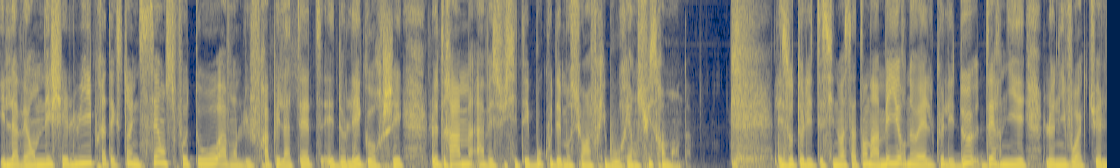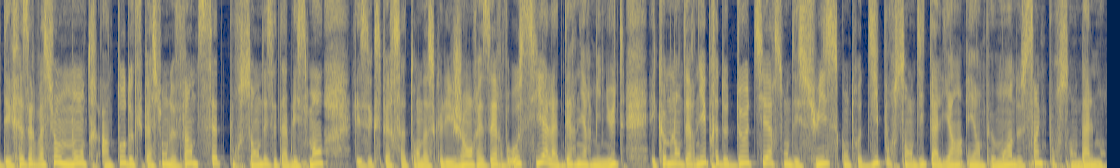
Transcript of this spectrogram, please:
Il l'avait emmenée chez lui, prétextant une séance photo avant de lui frapper la tête et de l'égorger. Le drame avait suscité beaucoup d'émotions à Fribourg et en Suisse romande. Les autorités chinoises s'attendent à un meilleur Noël que les deux derniers. Le niveau actuel des réservations montre un taux d'occupation de 27% des établissements. Les experts s'attendent à ce que les gens réservent aussi à la dernière minute. Et comme l'an dernier, près de deux tiers sont des Suisses contre 10% d'Italiens et un peu moins de 5% d'Allemands.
